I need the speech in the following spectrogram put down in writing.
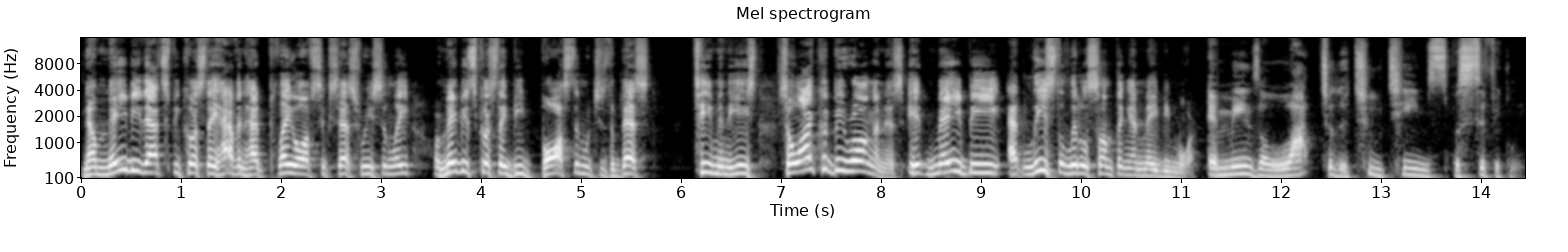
Now, maybe that's because they haven't had playoff success recently, or maybe it's because they beat Boston, which is the best team in the East. So I could be wrong on this. It may be at least a little something and maybe more. It means a lot to the two teams specifically.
